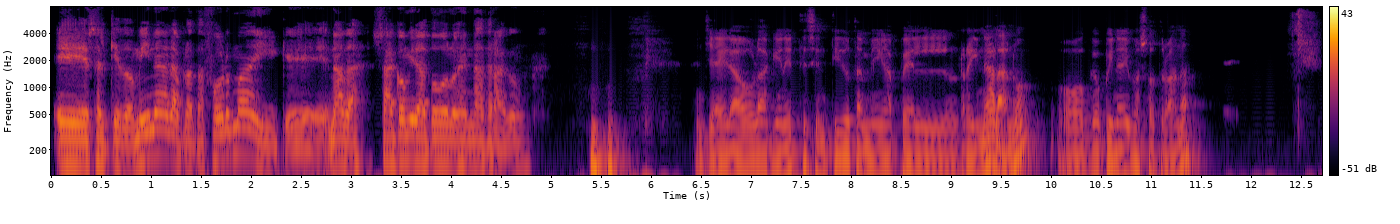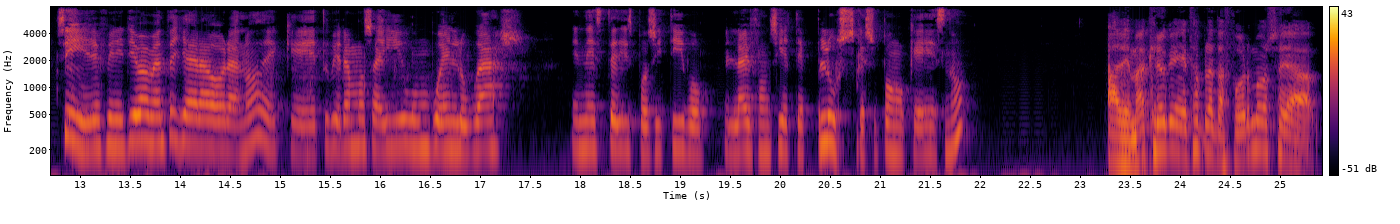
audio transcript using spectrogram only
es el que domina la plataforma y que nada, se ha comido a todos los Snapdragon. ya era hora que en este sentido también Apple reinara, ¿no? ¿O qué opináis vosotros, Ana? Sí, definitivamente ya era hora, ¿no? De que tuviéramos ahí un buen lugar en este dispositivo, el iPhone 7 Plus, que supongo que es, ¿no? Además, creo que en esta plataforma, o sea,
